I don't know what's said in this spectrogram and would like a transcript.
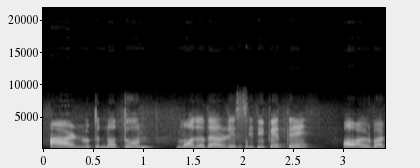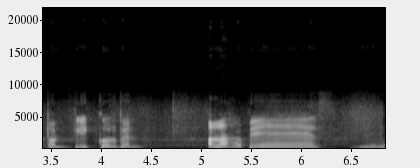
আর নতুন নতুন মজাদার রেসিপি পেতে অল বাটন ক্লিক করবেন। আল্লাহ হাফেজ।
